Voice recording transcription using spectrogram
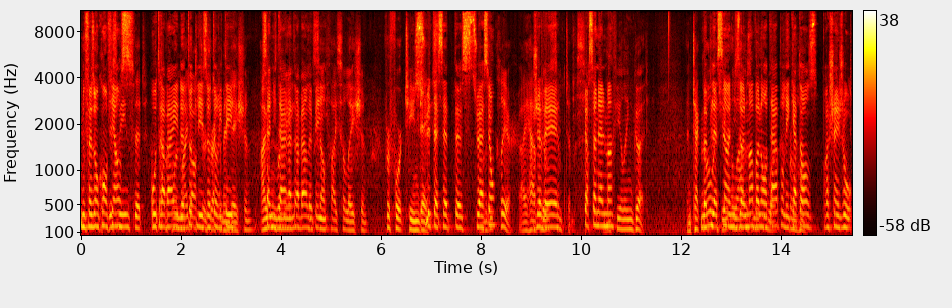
Nous faisons confiance au travail de toutes les autorités sanitaires à travers le pays. Suite à cette euh, situation, je vais personnellement me placer en isolement volontaire pour les 14 prochains jours.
